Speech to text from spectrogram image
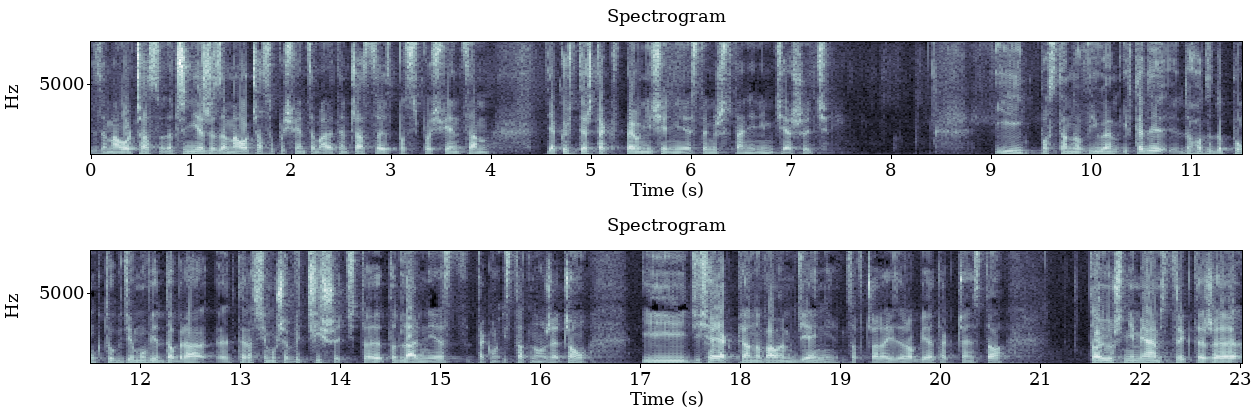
e, za mało czasu, znaczy nie, że za mało czasu poświęcam, ale ten czas, co jest poświęcam, jakoś też tak w pełni się nie jestem już w stanie nim cieszyć. I postanowiłem, i wtedy dochodzę do punktu, gdzie mówię: Dobra, e, teraz się muszę wyciszyć. To, to dla mnie jest taką istotną rzeczą. I dzisiaj, jak planowałem dzień, co wczoraj zrobię tak często, to już nie miałem stricte, że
